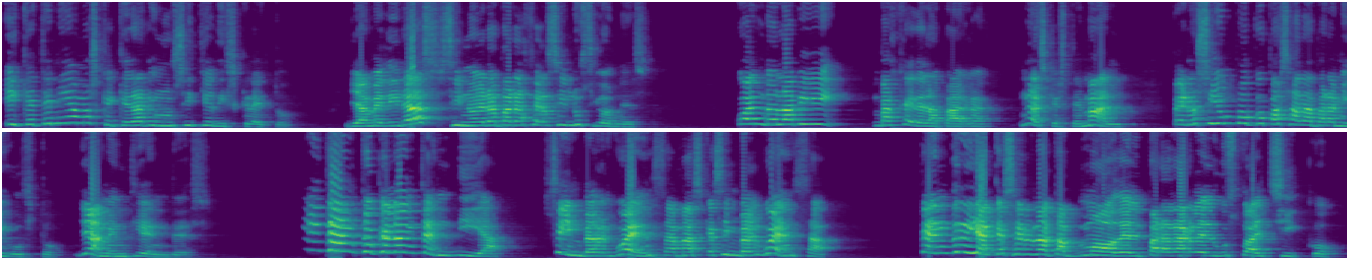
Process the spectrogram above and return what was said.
y que teníamos que quedar en un sitio discreto. Ya me dirás si no era para hacerse ilusiones. Cuando la vi, bajé de la parra. No es que esté mal, pero sí un poco pasada para mi gusto. Ya me entiendes. Y tanto que lo entendía. Sin vergüenza, más que sin vergüenza. Tendría que ser una top model para darle el gusto al chico.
